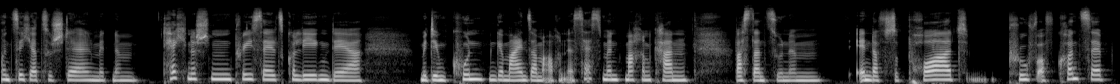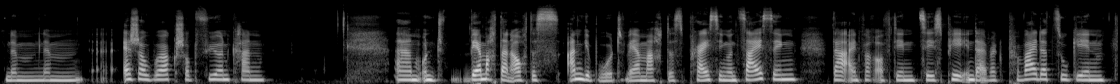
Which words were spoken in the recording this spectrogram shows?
und sicherzustellen mit einem technischen Pre-Sales-Kollegen, der mit dem Kunden gemeinsam auch ein Assessment machen kann, was dann zu einem End of Support, Proof of Concept, einem, einem Azure Workshop führen kann. Ähm, und wer macht dann auch das Angebot? Wer macht das Pricing und Sizing? Da einfach auf den CSP Indirect Provider zugehen.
